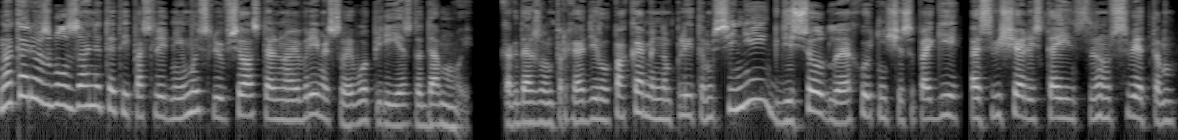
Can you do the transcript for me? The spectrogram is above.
Нотариус был занят этой последней мыслью все остальное время своего переезда домой. Когда же он проходил по каменным плитам синей, где седла и охотничьи сапоги освещались таинственным светом,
